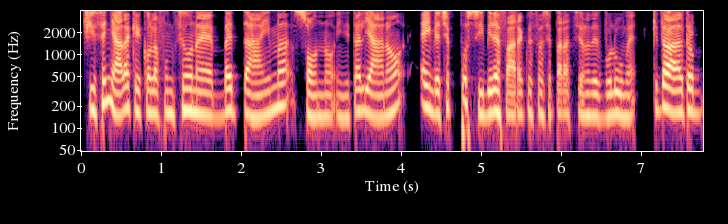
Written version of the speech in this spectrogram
ci segnala che con la funzione bedtime, sonno in italiano, è invece possibile fare questa separazione del volume. Che tra l'altro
